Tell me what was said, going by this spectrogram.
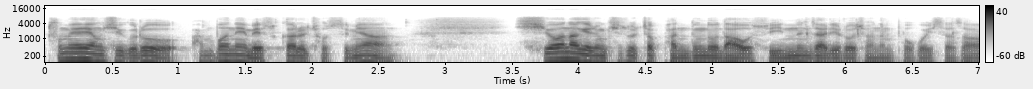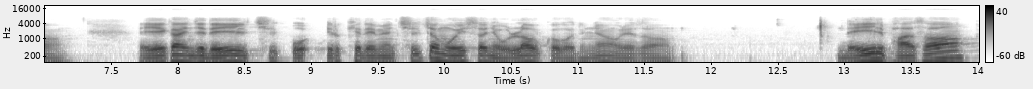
투매 형식으로 한 번에 매수가를 줬으면 시원하게 좀 기술적 반등도 나올 수 있는 자리로 저는 보고 있어서 얘가 이제 내일 7, 오- 이렇게 되면 7.51선이 올라올 거거든요. 그래서 내일 봐서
